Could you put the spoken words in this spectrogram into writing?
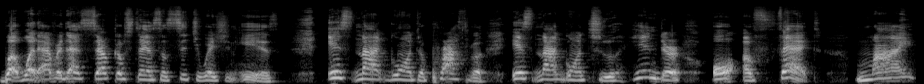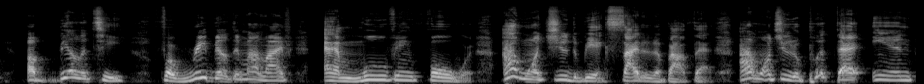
But whatever that circumstance or situation is, it's not going to prosper. It's not going to hinder or affect my ability for rebuilding my life and moving forward. I want you to be excited about that. I want you to put that in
